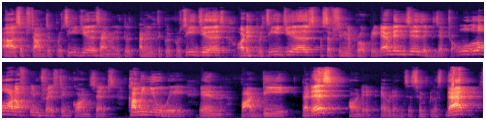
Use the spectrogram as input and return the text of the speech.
uh, substantive procedures, analytical, analytical procedures, audit procedures, sufficient appropriate evidences, etc. A lot of interesting concepts coming your way in part D, that is audit evidence, as simple as that.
